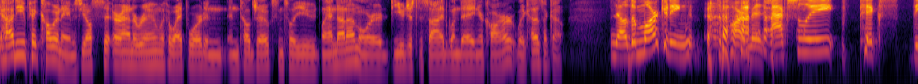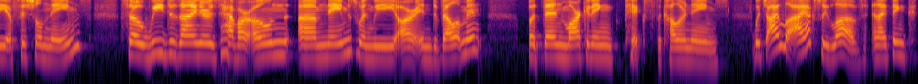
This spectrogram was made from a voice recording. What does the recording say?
How do you pick color names? Do you all sit around a room with a whiteboard and, and tell jokes until you land on them? Or do you just decide one day in your car? Like, how does that go? No, the marketing department actually picks the official names. So we designers have our own um, names when we are in development, but then marketing picks the color names, which I lo- I actually love, and I think.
